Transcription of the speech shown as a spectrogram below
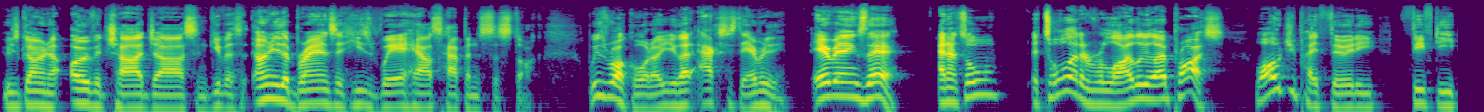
who's going to overcharge us and give us only the brands that his warehouse happens to stock. With Rock Auto, you got access to everything. Everything's there, and it's all it's all at a reliably low price. Why would you pay 30, 50,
